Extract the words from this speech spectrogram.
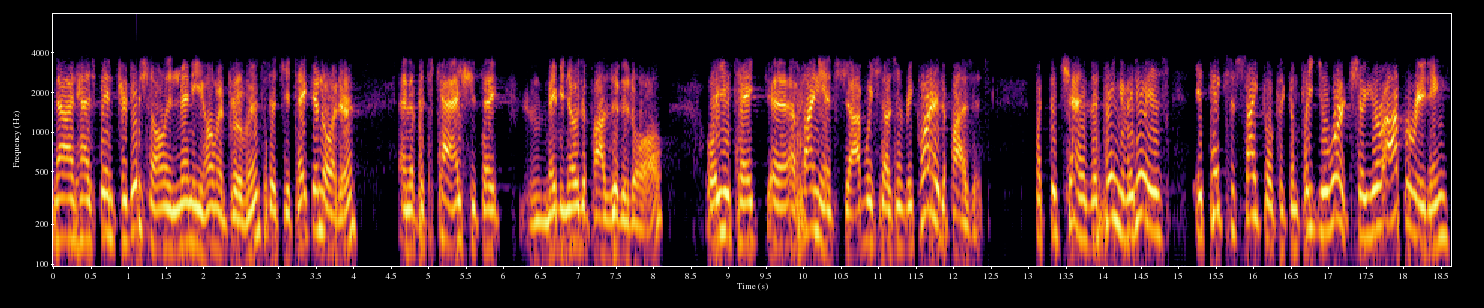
Now, it has been traditional in many home improvements that you take an order, and if it's cash, you take maybe no deposit at all or you take uh, a finance job which doesn't require deposits. But the ch- the thing of it is, it takes a cycle to complete your work. So you're operating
